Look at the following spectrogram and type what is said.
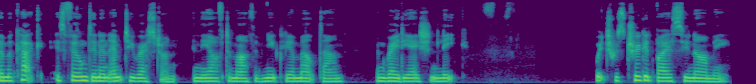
The macaque is filmed in an empty restaurant in the aftermath of nuclear meltdown and radiation leak which was triggered by a tsunami,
